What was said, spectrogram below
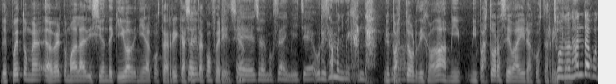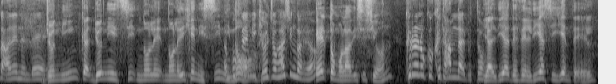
Después de tomar- haber tomado la decisión de que iba a venir a Costa Rica a hacer 저희, esta conferencia, 예, 저희 목사님이 이제 우리 사모님이 간다. mi pastor dijo, ah, mi, mi pastora se va a ir a Costa 저는 Rica. 한다고도 안 했는데 Yo, nunca, yo ni, sí- no, le, no le dije ni sí ni no. 목사님이 결정하신 거예요. Él tomó la decisión 그래놓고 그 다음 날부터 y al día, desde el día siguiente él 아,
